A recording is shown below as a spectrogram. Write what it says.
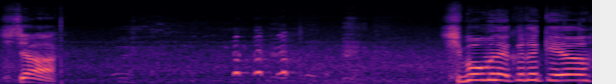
시작. 15분에 끊을게요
